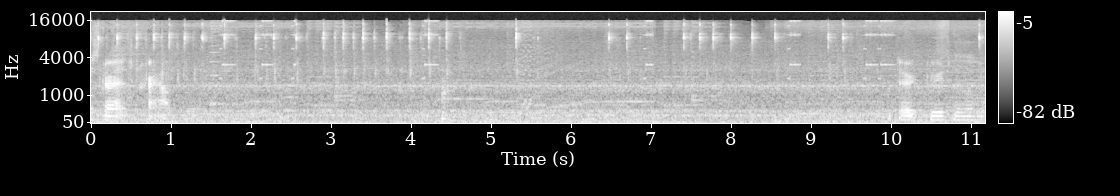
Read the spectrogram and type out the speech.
Scratch. Crap. Dirt grew to level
